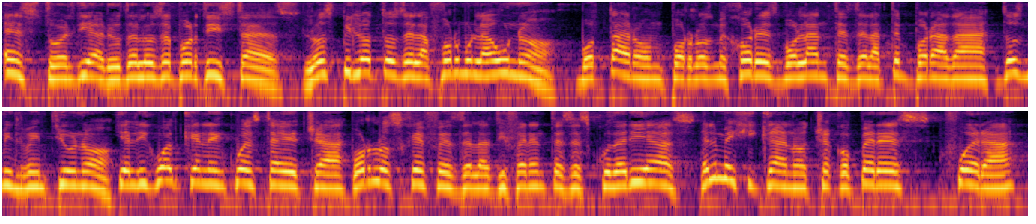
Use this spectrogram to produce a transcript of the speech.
Esto, el diario de los deportistas. Los pilotos de la Fórmula 1 votaron por los mejores volantes de la temporada 2021 y al igual que en la encuesta hecha por los jefes de las diferentes escuderías, el mexicano Checo Pérez fuera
